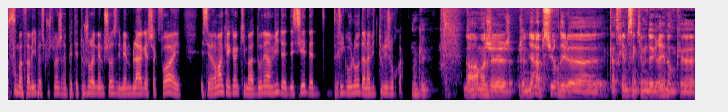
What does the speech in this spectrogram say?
fou ma famille parce que justement, je répétais toujours les mêmes choses, les mêmes blagues à chaque fois et, et c'est vraiment quelqu'un qui m'a donné envie d'essayer d'être rigolo dans la vie de tous les jours, quoi. Ok. Non, moi j'aime bien l'absurde et le quatrième, cinquième degré, donc euh,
